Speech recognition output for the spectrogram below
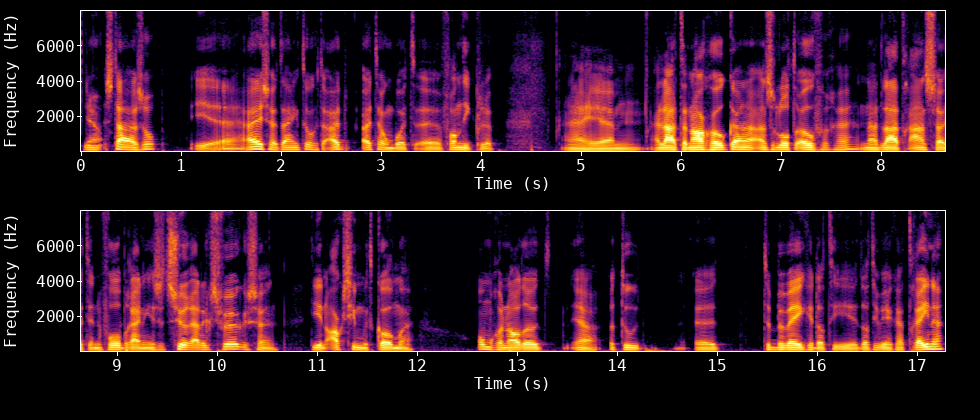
Ja. Sta eens op. Eh, hij is uiteindelijk toch de uit, uithangbord eh, van die club. En hij, ehm, hij laat Den Haag ook aan, aan zijn lot over. Hè. Na het later aansluiten in de voorbereiding is het Sir Alex Ferguson die in actie moet komen om Ronaldo ja, ertoe eh, te bewegen dat hij, dat hij weer gaat trainen.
